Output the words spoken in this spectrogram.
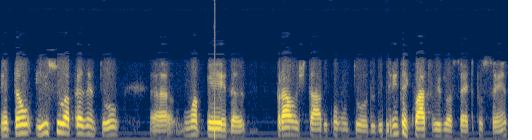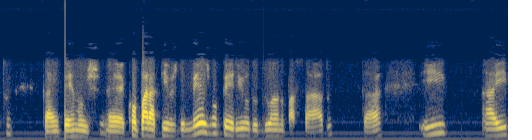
Então, isso apresentou uh, uma perda para o Estado como um todo de 34,7%, tá? em termos eh, comparativos do mesmo período do ano passado, tá? E aí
